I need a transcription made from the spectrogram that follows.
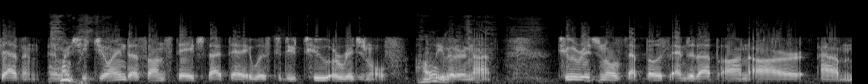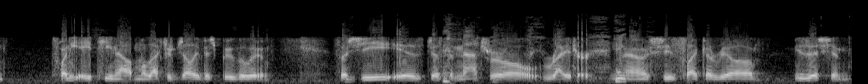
seven, and when she joined us on stage that day, it was to do two originals. Believe it or not, two originals that both ended up on our um, 2018 album, Electric Jellyfish Boogaloo. So she is just a natural writer. You know, she's like a real musician.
